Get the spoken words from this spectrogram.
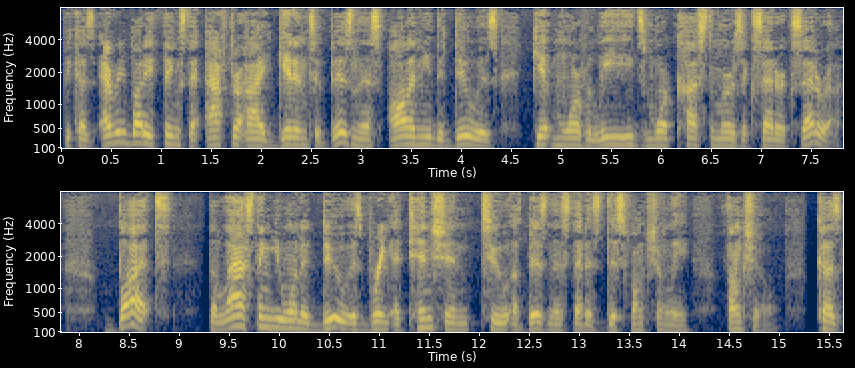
Because everybody thinks that after I get into business, all I need to do is get more leads, more customers, et cetera, et cetera. But the last thing you want to do is bring attention to a business that is dysfunctionally functional because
